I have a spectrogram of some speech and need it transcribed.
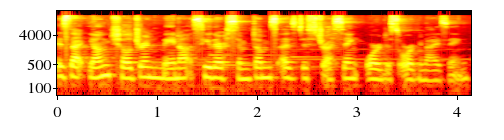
is that young children may not see their symptoms as distressing or disorganizing.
